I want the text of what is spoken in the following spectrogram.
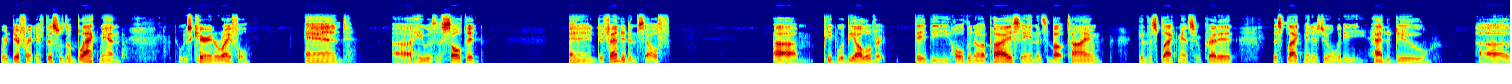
were different? If this was a black man who was carrying a rifle and uh, he was assaulted and defended himself, um, people would be all over it. They'd be holding up high, saying it's about time. Give this black man some credit. This black man is doing what he had to do. Uh,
